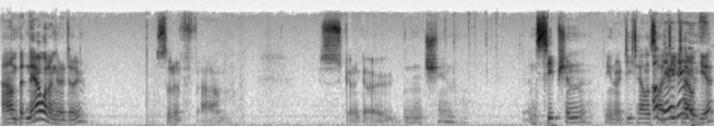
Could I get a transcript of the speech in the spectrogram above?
Um, but now what I'm going to do, sort of, um, just going to go channel inception, you know, detail inside Oh, detail here.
